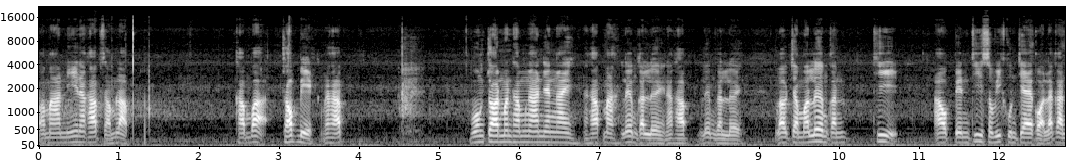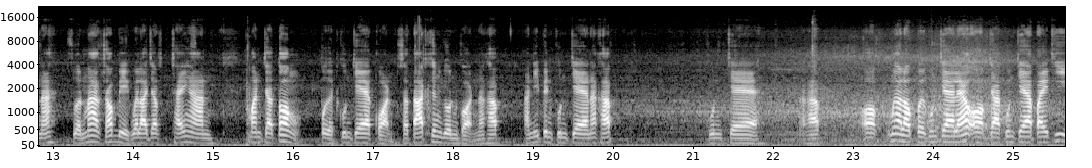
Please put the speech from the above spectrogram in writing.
ประมาณนี้นะครับสำหรับคำว่าช็อปเบรกนะครับ วงจรมันทำงานยังไงนะครับมาเริ่มกันเลยนะครับ เริ่มกันเลย เราจะมาเริ่มกันที่เอาเป็นที่สวิตช์กุญแจก่อนแล้วกันนะ ส่วนมากช็อปเบรกเวลาจะใช้งาน มันจะต้องเปิดกุญแจก่อนสตาร์ทเครื่องยนต์ก่อนนะครับ อันนี้เป็นกุญแจนะครับ กุญแจนะครับ ออกเมื่อเราเปิดกุญแจแล้วออกจากกุญแจไปที่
